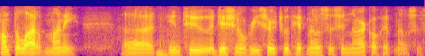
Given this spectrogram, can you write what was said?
pumped a lot of money uh, into additional research with hypnosis and narco hypnosis.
